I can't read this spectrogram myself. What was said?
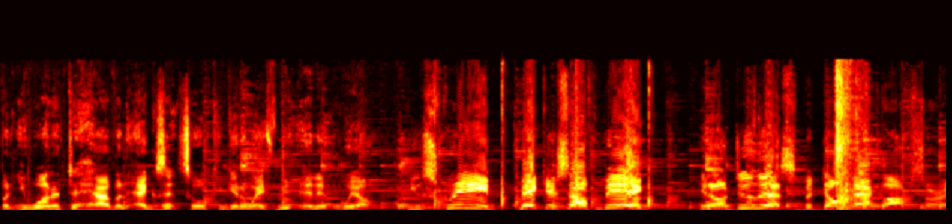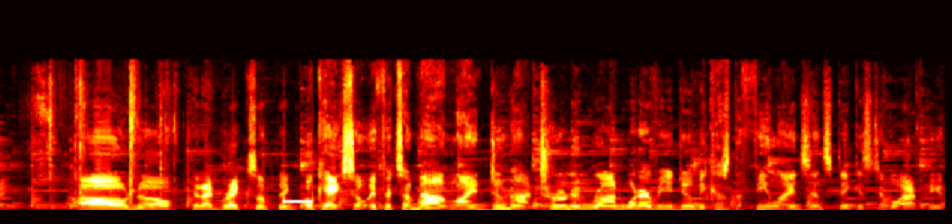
but you want it to have an exit so it can get away from you, and it will. You scream, make yourself big. You know, do this, but don't back off, sorry. Oh no, did I break something? Okay, so if it's a mountain lion, do not turn and run whatever you do because the feline's instinct is to go after you.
